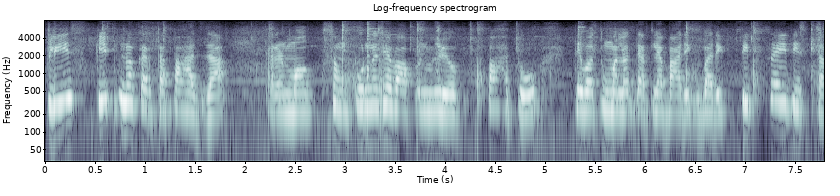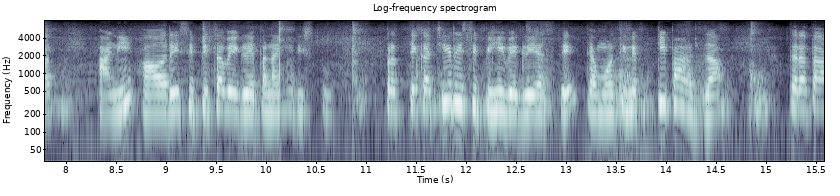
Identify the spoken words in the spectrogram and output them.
प्लीज स्किप न करता पाहत जा. कारण मग संपूर्ण जेव्हा आपण व्हिडिओ पाहतो तेव्हा तुम्हाला त्यातल्या बारीक बारीक टिप्सही दिसतात आणि रेसिपीचा वेगळेपणाही दिसतो. प्रत्येकाची रेसिपी ही वेगळी असते. त्यामुळे ती नक्की पाहत जा. तर आता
